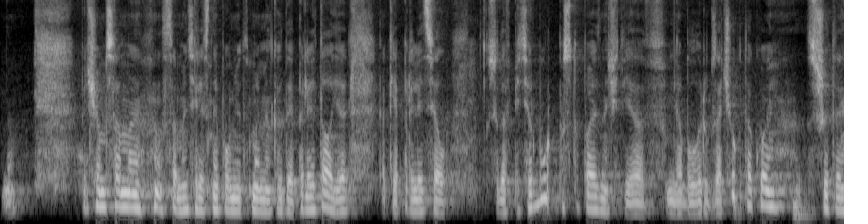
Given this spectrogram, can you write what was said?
Да? Причем самое, самое интересное, я помню этот момент, когда я прилетал, я, как я прилетел сюда в Петербург поступать, значит, я, у меня был рюкзачок такой, сшитый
